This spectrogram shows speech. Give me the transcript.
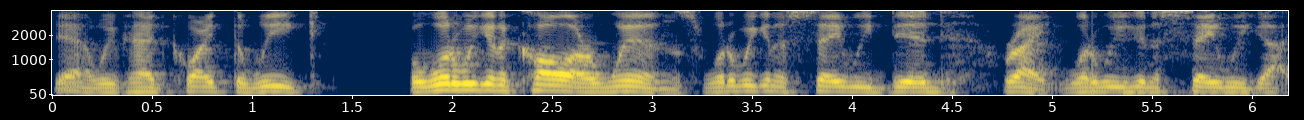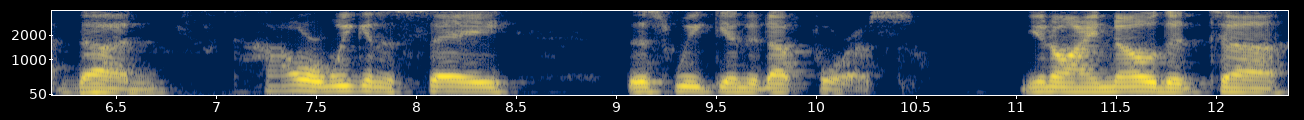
yeah, we've had quite the week. But what are we going to call our wins? What are we going to say we did right? What are we going to say we got done? How are we going to say this week ended up for us? You know, I know that. Uh,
